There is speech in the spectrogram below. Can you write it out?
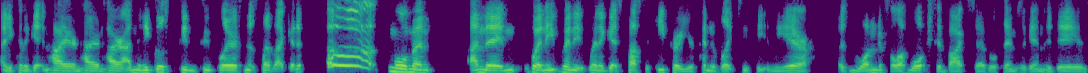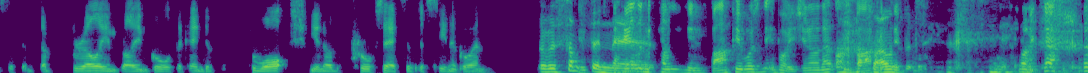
and you're kind of getting higher and higher and higher and then he goes between the two players and it's like that kind of ah! moment and then when he when it when it gets past the keeper you're kind of like two feet in the air. It's wonderful. I've watched it back several times again today. It's just it was a brilliant, brilliant goal to kind of to watch. You know the process of just seeing it go in. There was something. I felt Uh, like and Mbappe, wasn't he, boys? You know that's, oh, that's what I was about to say.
